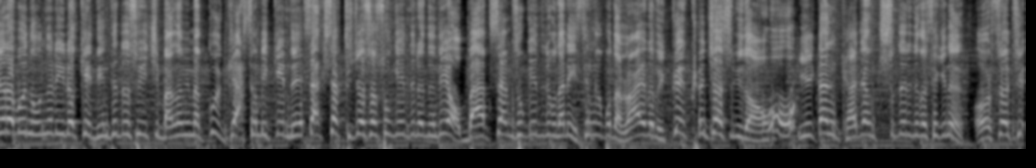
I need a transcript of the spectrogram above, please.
여러분 오늘 이렇게 닌텐도 스위치 만원미만 꿀 가성비 게임들 싹싹 뒤져서 소개해드렸는데요. 막상 소개해드리고 나니 생각보다 라인업이 꽤 괜찮습니다. 호, 일단 가장 추천드리는 것 세 개는 어설트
